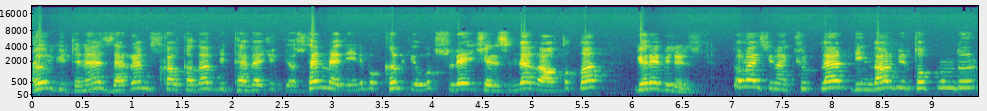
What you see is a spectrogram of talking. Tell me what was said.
örgütüne zerre miskal kadar bir teveccüh göstermediğini bu 40 yıllık süre içerisinde rahatlıkla görebiliriz. Dolayısıyla Kürtler dindar bir toplumdur,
